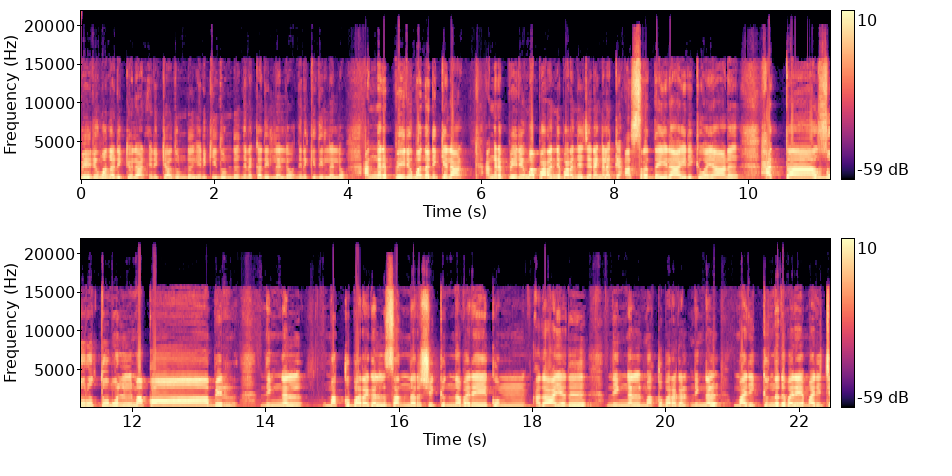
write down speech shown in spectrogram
പെരുമ നടിക്കലാണ് എനിക്കതുണ്ട് എനിക്കിതുണ്ട് നിനക്കതില്ലല്ലോ നിനക്കിതില്ലല്ലോ. അങ്ങനെ പെരുമ നടിക്കലാണ് അങ്ങനെ പെരുമ പറഞ്ഞ് പറഞ്ഞ് ജനങ്ങളൊക്കെ അശ്രദ്ധയിലായിരിക്കുകയാണ്. നിങ്ങൾ മക്ബറകൾ സന്ദർശിക്കുന്നവരേക്കും. അതായത് നിങ്ങൾ മക്ബറകൾ നിങ്ങൾ മരിക്കുന്നത് വരെ മരിച്ച്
